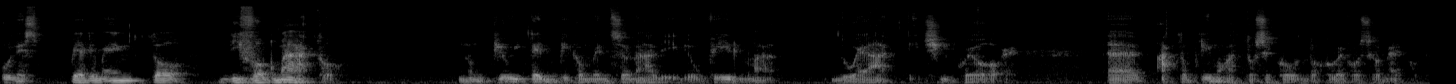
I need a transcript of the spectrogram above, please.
un esperimento di formato non più i tempi convenzionali di un film, due atti, cinque ore, eh, atto primo, atto secondo, come fosse un'epoca.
